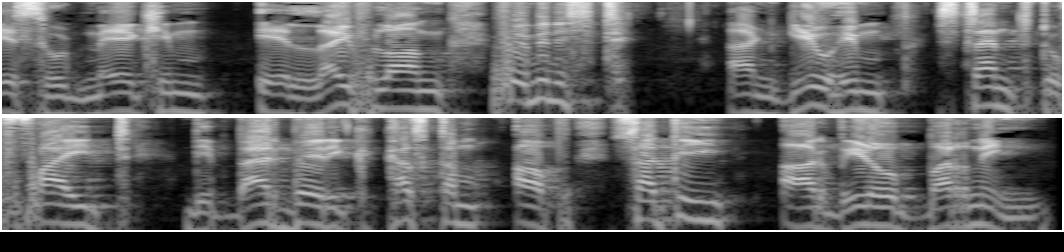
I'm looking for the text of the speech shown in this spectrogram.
This would make him a lifelong feminist and give him strength to fight the barbaric custom of sati or widow burning.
